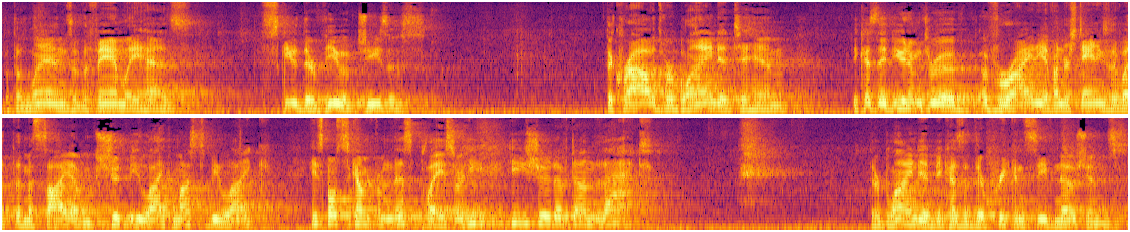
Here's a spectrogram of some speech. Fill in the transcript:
But the lens of the family has skewed their view of Jesus. The crowds were blinded to him because they viewed him through a, a, variety of understandings of what the Messiah should be like, must be like. He's supposed to come from this place, or he, he should have done that. They're blinded because of their preconceived notions.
